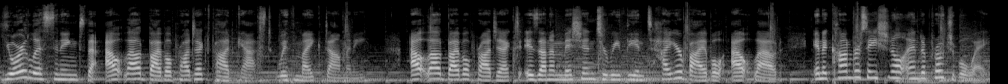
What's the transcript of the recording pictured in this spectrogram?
You're listening to the Out Loud Bible Project podcast with Mike Dominy. Out Loud Bible Project is on a mission to read the entire Bible out loud in a conversational and approachable way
